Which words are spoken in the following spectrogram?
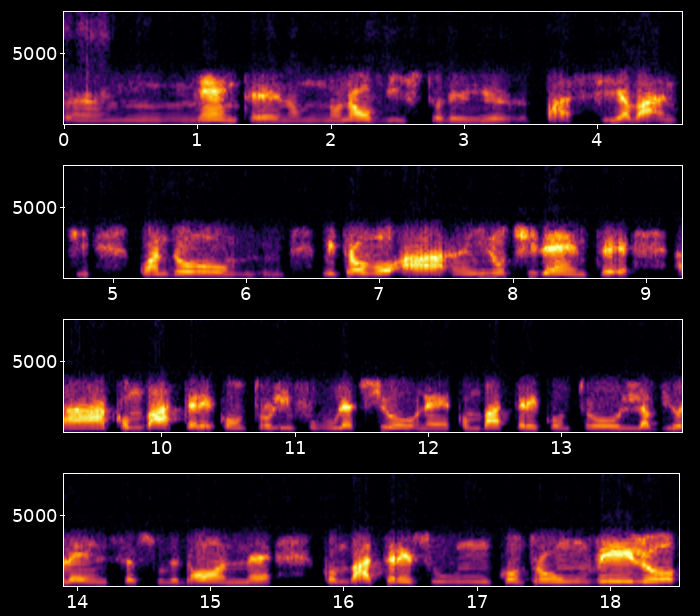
ehm, niente, non, non, ho visto dei passi avanti. Quando mm, mi trovo a, in Occidente a combattere contro l'infubulazione, combattere contro la violenza sulle donne, combattere su, contro un velo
